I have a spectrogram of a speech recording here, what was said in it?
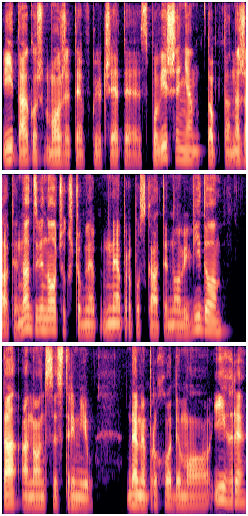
і також можете включити сповіщення, тобто нажати на дзвіночок, щоб не, пропускати нові відео та анонси стрімів, де ми проходимо ігри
